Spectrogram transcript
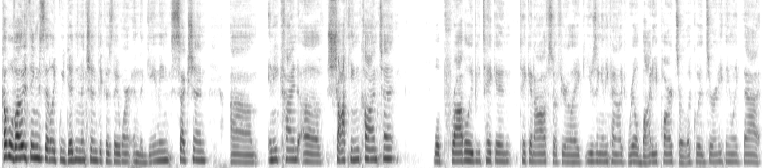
A couple of other things that like we didn't mention because they weren't in the gaming section. Um, any kind of shocking content will probably be taken taken off. So if you're like using any kind of like real body parts or liquids or anything like that,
